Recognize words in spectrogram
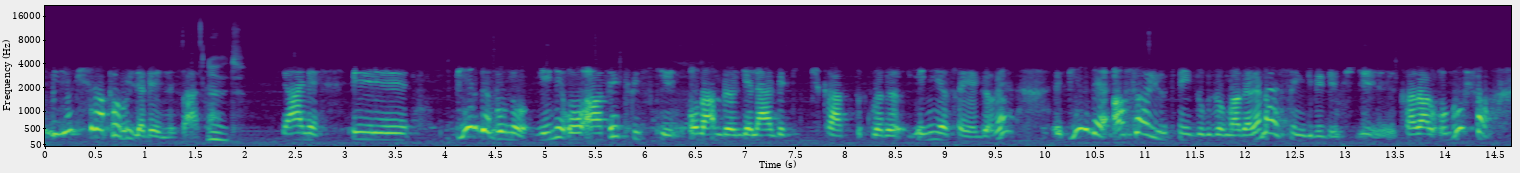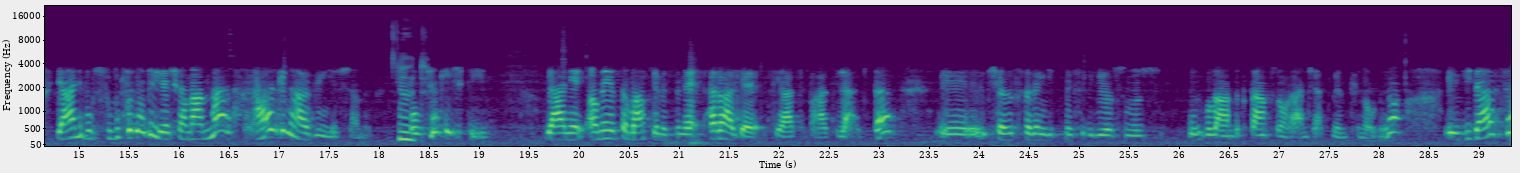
bir bilirkişi raporuyla belli zaten. Evet. Yani e, bir de bunu yeni o afet riski olan bölgelerde çıkarttıkları yeni yasaya göre e, bir de asla yürütmeyi durdurma veremezsin gibi bir e, karar olursa yani bu Sulukule'de yaşananlar her gün her gün yaşanır. Evet. Olacak iş değil. Yani Anayasa Mahkemesi'ne herhalde siyasi partiler gider. E, şahısların gitmesi biliyorsunuz uygulandıktan sonra ancak mümkün oluyor. E, giderse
